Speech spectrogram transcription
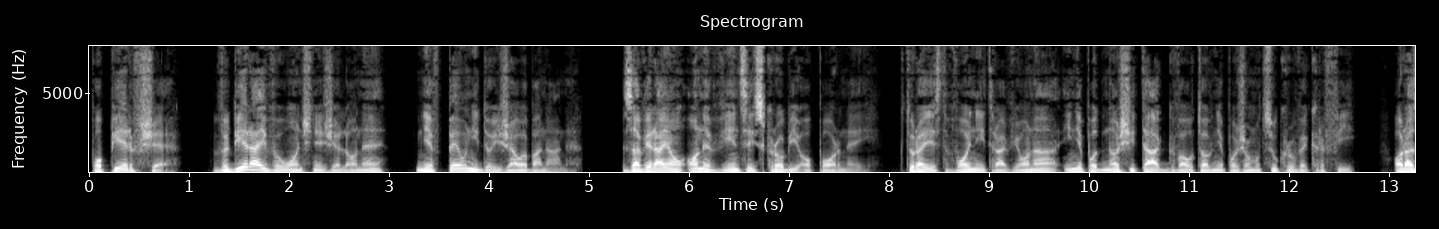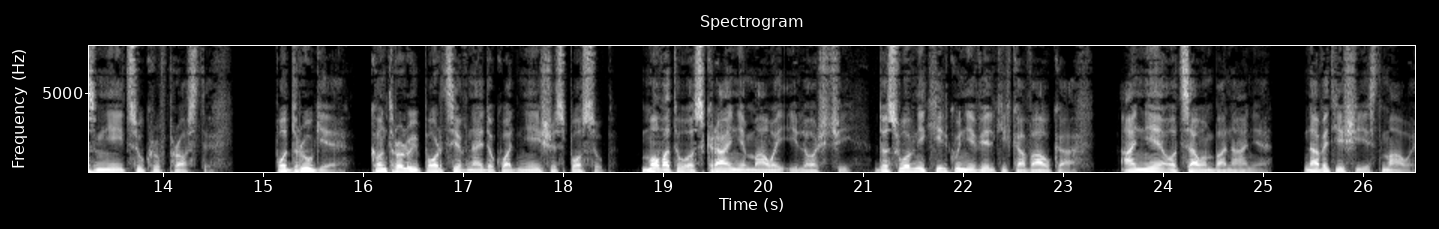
Po pierwsze, wybieraj wyłącznie zielone, nie w pełni dojrzałe banany. Zawierają one więcej skrobi opornej, która jest wolniej trawiona i nie podnosi tak gwałtownie poziomu cukru we krwi oraz mniej cukrów prostych. Po drugie, kontroluj porcje w najdokładniejszy sposób. Mowa tu o skrajnie małej ilości, dosłownie kilku niewielkich kawałkach, a nie o całym bananie, nawet jeśli jest mały.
